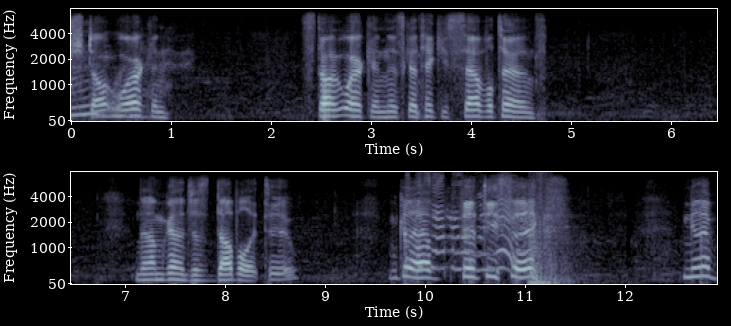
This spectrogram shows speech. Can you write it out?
Start working. Start working. It's gonna take you several turns. And then I'm gonna just double it too. I'm gonna have 56. I'm gonna have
